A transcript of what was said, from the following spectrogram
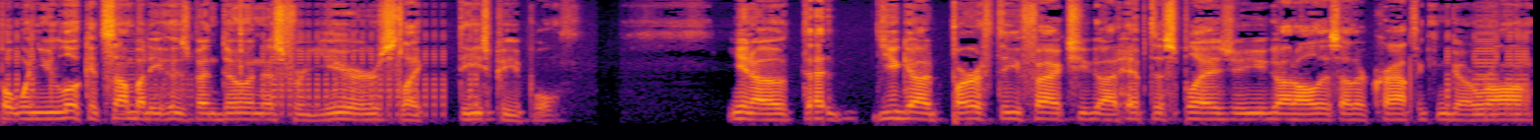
But when you look at somebody who's been doing this for years, like these people, you know that you got birth defects, you got hip dysplasia, you got all this other crap that can go mm-hmm. wrong,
